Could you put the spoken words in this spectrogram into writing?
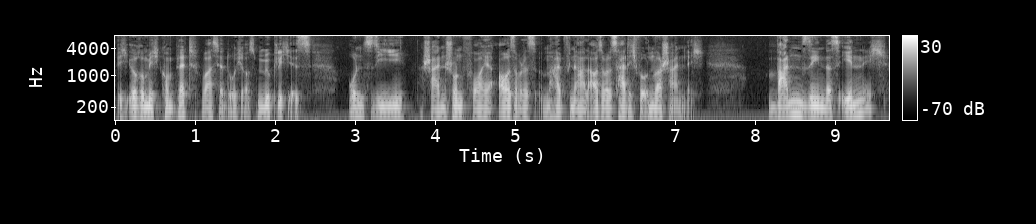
Ich irre mich komplett, was ja durchaus möglich ist. Und sie scheiden schon vorher aus, aber das im Halbfinale aus, aber das halte ich für unwahrscheinlich. Wann sehen das ähnlich?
